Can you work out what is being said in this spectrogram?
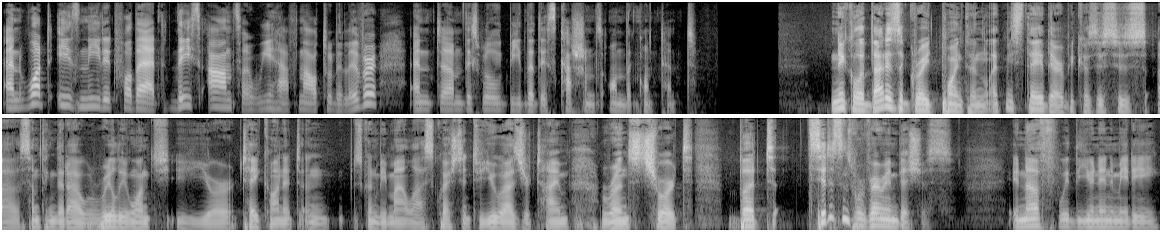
And what is needed for that? This answer we have now to deliver, and um, this will be the discussions on the content. Nicola, that is a great point, and let me stay there because this is uh, something that I really want your take on it, and it's going to be my last question to you as your time runs short. But citizens were very ambitious. Enough with the unanimity.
